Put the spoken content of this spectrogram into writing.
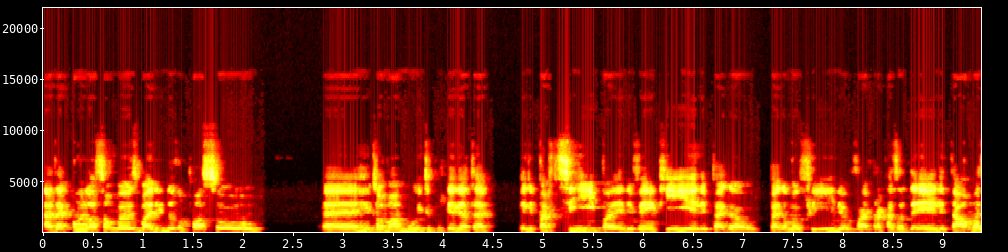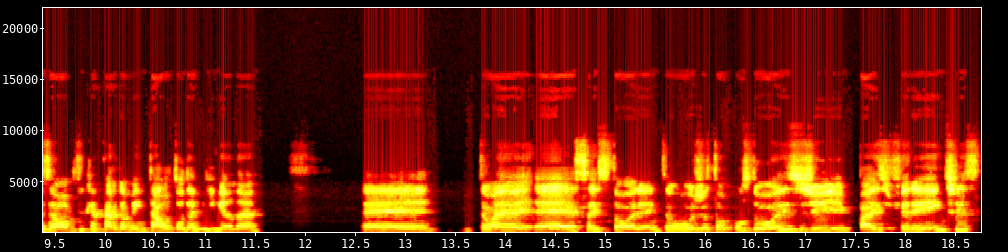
até com relação ao meu ex-marido, eu não posso é, reclamar muito, porque ele até ele participa, ele vem aqui, ele pega, pega meu filho, vai para casa dele e tal, mas é óbvio que a carga mental toda é minha, né? É, então é, é essa a história. Então hoje eu tô com os dois de pais diferentes,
